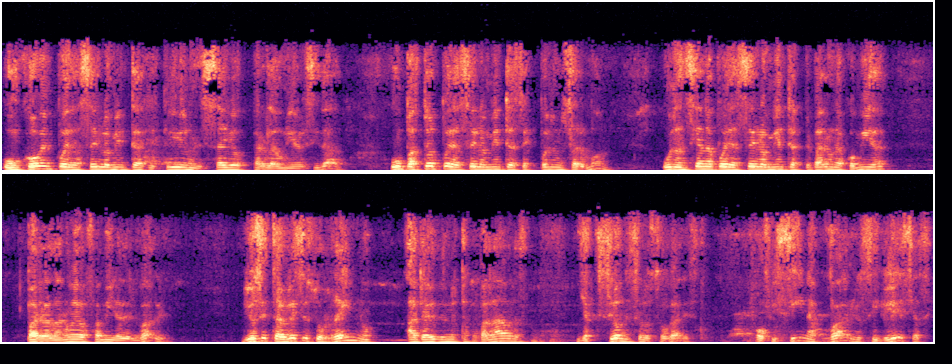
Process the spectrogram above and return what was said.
Un joven puede hacerlo mientras escribe un ensayo para la universidad. Un pastor puede hacerlo mientras expone un sermón. Una anciana puede hacerlo mientras prepara una comida para la nueva familia del barrio. Dios establece su reino a través de nuestras palabras y acciones en los hogares, oficinas, barrios, iglesias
